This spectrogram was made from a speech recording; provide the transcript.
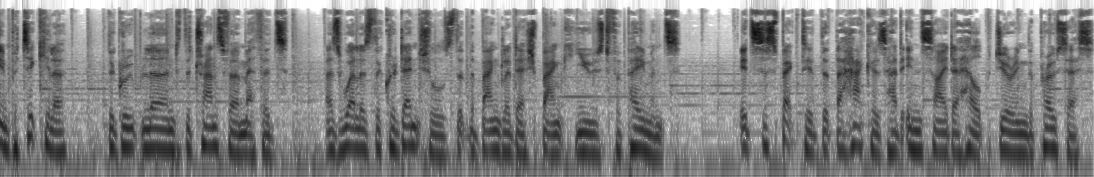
In particular, the group learned the transfer methods as well as the credentials that the Bangladesh bank used for payments. It's suspected that the hackers had insider help during the process.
